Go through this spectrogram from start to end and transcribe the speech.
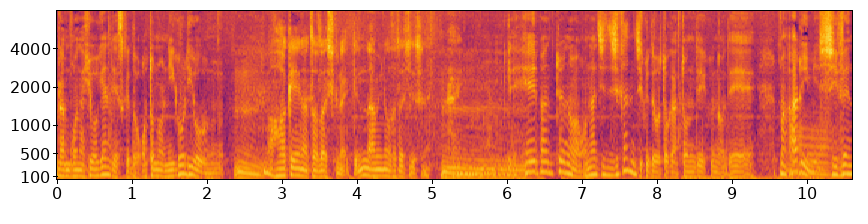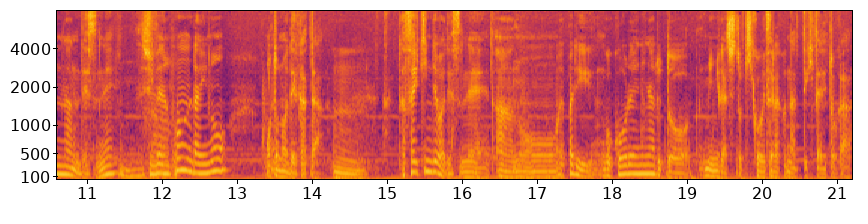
乱暴な表現ですけど音の濁りを生む、まあ、波形が正しくないっていう波の形ですね、はい、で平板というのは同じ時間軸で音が飛んでいくので、まあ、ある意味自然なんですね。自然本来の音の出方、だ最近ではですね、あのやっぱりご高齢になると耳がちょっと聞こえづらくなってきたりとか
